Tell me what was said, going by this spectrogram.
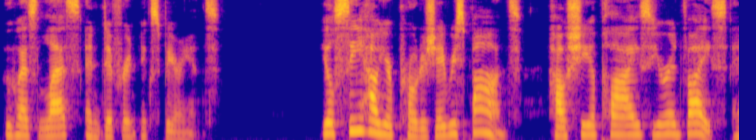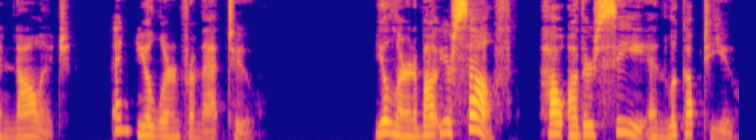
who has less and different experience. You'll see how your protege responds, how she applies your advice and knowledge, and you'll learn from that too. You'll learn about yourself, how others see and look up to you,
